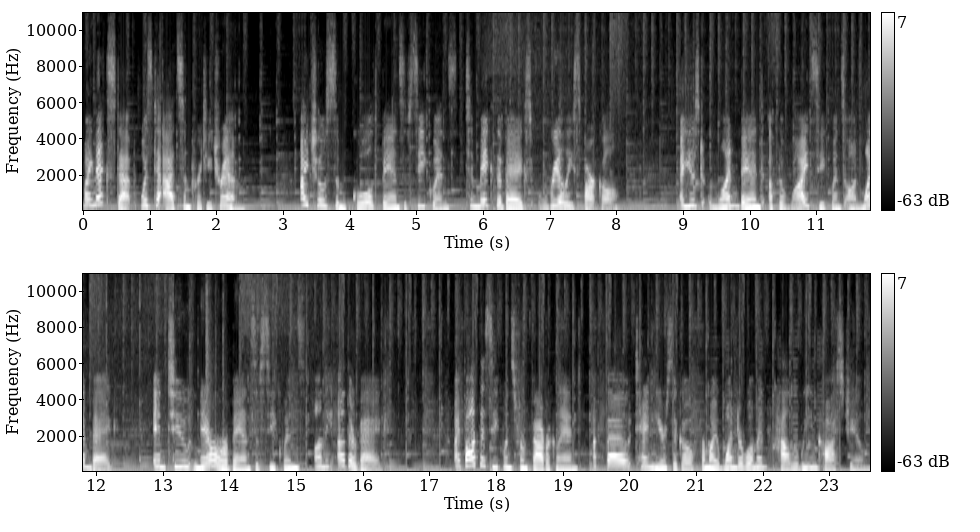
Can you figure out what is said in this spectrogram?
My next step was to add some pretty trim. I chose some gold bands of sequins to make the bags really sparkle. I used one band of the wide sequins on one bag and two narrower bands of sequins on the other bag. I bought the sequins from Fabricland about 10 years ago for my Wonder Woman Halloween costume.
